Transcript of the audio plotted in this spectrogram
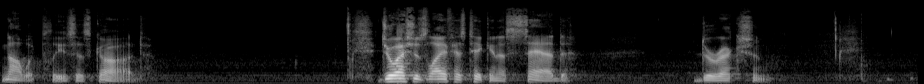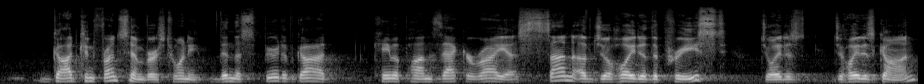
not what pleases God. Joash's life has taken a sad direction. God confronts him, verse 20. Then the Spirit of God came upon Zechariah, son of Jehoiada the priest. Jehoiada's, Jehoiada's gone.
